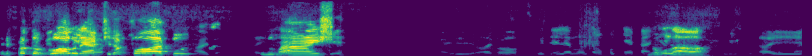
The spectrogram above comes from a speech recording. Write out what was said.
ele protocolo, né? Tira foto, tudo mais. Vamos lá, ó. Aí.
